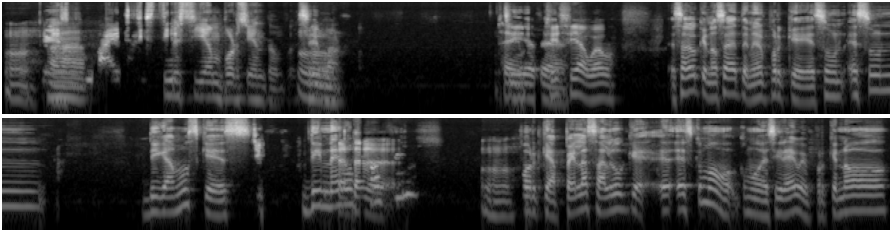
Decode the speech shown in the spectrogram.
Mm, que es- va a existir 100%. Pues. Sí, Mm. sí. Sí, o sea, Sí, sí, a huevo. Es algo que no se debe tener porque es un, es un, digamos que es Sí. dinero fácil porque apelas a algo que e- es como, como decir, eh, güey, ¿por qué no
